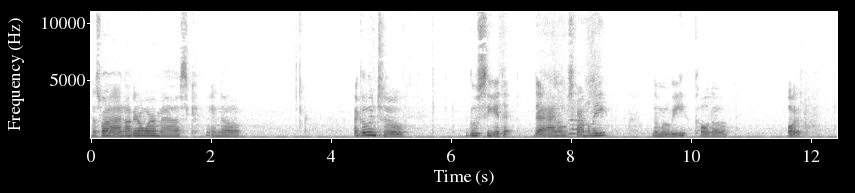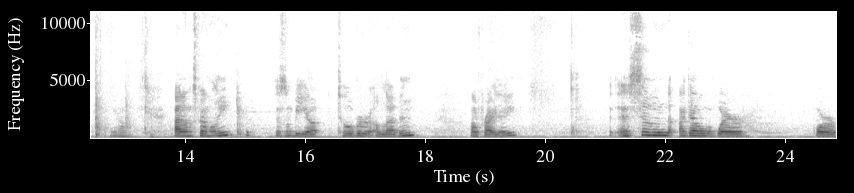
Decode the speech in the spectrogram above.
That's why I'm not gonna wear a mask and uh I'm going to go see the the Addams Family, the movie called uh oh yeah Addams Family. This will be uh, October 11 on Friday. And soon I gotta wear for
